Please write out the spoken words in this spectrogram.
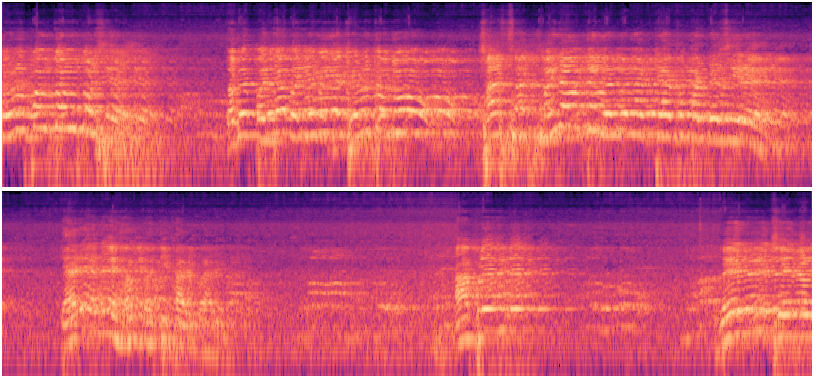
રોડ ઉપર ઉતરવું પડશે? તમે પંજાબ હરિયાણાના ખેડૂતો જુઓ. સાત સાત મહિનાઓથી રેલવેના ટ્રેક ઉપર બેસી રહે. ત્યારે એને હક અધિકાર મળે? આપણે વેરણ છેરણ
